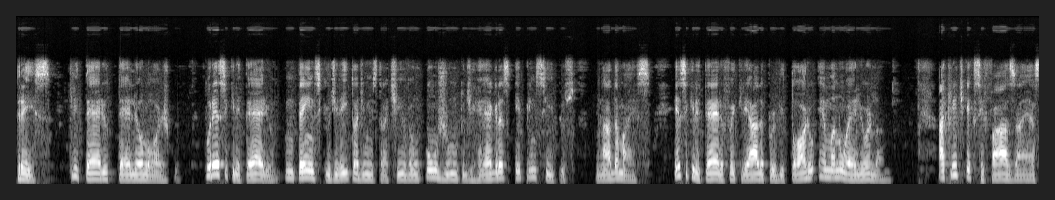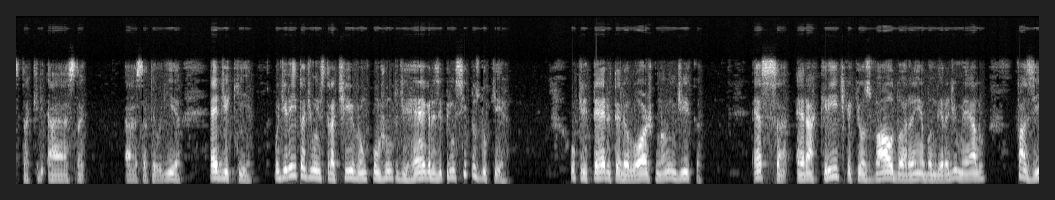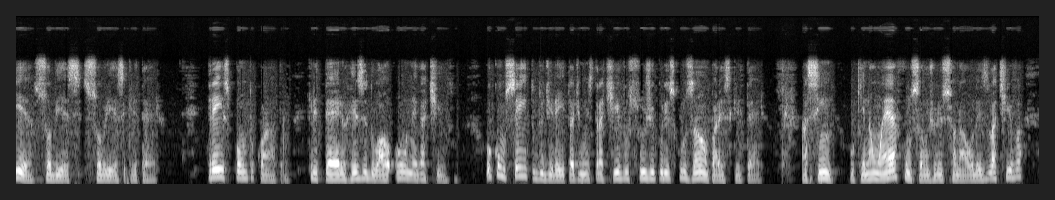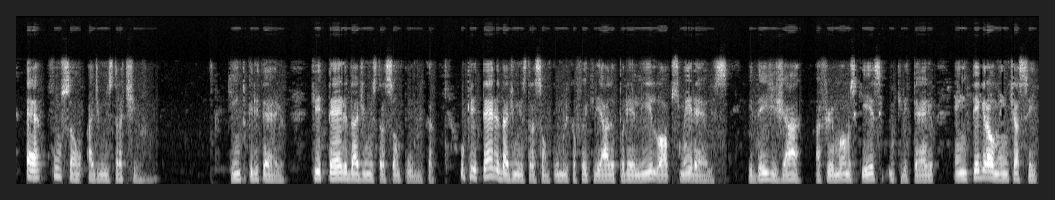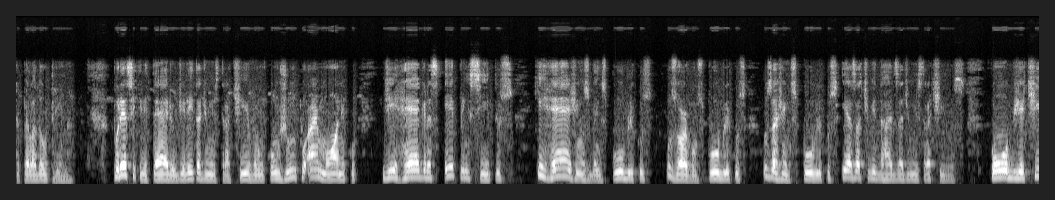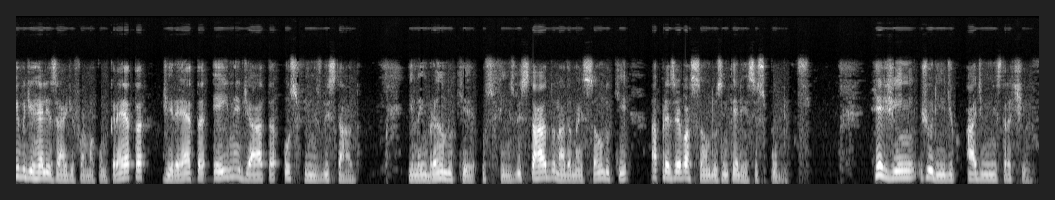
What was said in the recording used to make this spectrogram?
3. Critério teleológico. Por esse critério, entende-se que o direito administrativo é um conjunto de regras e princípios, nada mais. Esse critério foi criado por Vittorio Emanuele Orlando. A crítica que se faz a esta, a esta, a esta teoria é de que o direito administrativo é um conjunto de regras e princípios do quê? O critério teleológico não indica, essa era a crítica que Oswaldo Aranha Bandeira de Melo fazia sobre esse, sobre esse critério. 3.4 Critério residual ou negativo. O conceito do direito administrativo surge por exclusão para esse critério. Assim, o que não é função jurisdicional ou legislativa é função administrativa. Quinto critério: critério da administração pública. O critério da administração pública foi criado por Eli Lopes Meirelles e desde já afirmamos que esse critério é integralmente aceito pela doutrina. Por esse critério, o direito administrativo é um conjunto harmônico de regras e princípios que regem os bens públicos, os órgãos públicos, os agentes públicos e as atividades administrativas, com o objetivo de realizar de forma concreta, direta e imediata os fins do Estado. E lembrando que os fins do Estado nada mais são do que a preservação dos interesses públicos. Regime jurídico administrativo.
